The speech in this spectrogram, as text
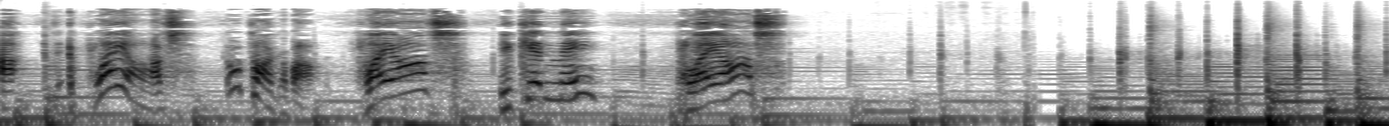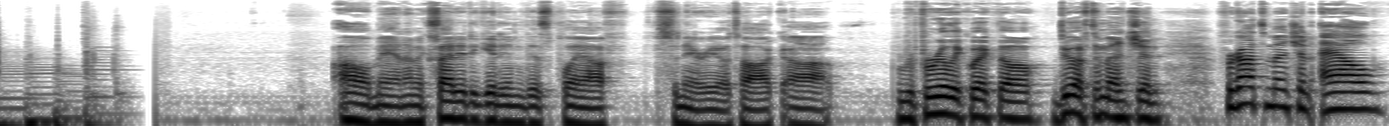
Uh, playoffs? Don't talk about playoffs. You kidding me? Playoffs? Oh man, I'm excited to get into this playoff scenario talk. Uh, really quick though, do have to mention, forgot to mention Al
